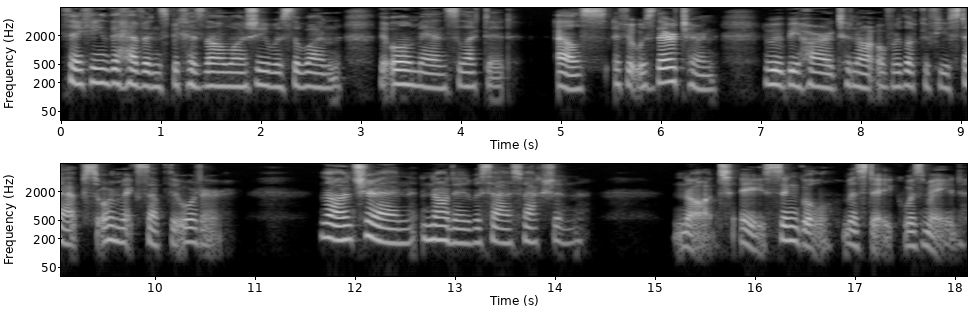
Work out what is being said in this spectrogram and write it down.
thanking the heavens because Lan Wangji was the one the old man selected. Else, if it was their turn, it would be hard to not overlook a few steps or mix up the order. Lan Quan nodded with satisfaction. Not a single mistake was made.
